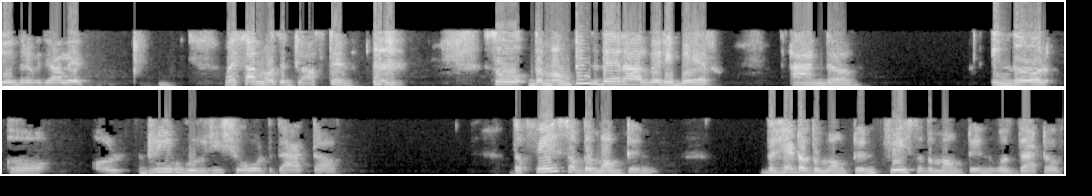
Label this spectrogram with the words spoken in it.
Kendra Vidyalaya. My son was in class ten, so the mountains there are very bare, and uh, in the uh, dream, Guruji showed that. Uh, the face of the mountain the head of the mountain, face of the mountain was that of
